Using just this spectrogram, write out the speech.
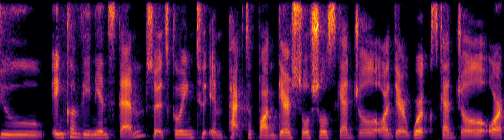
to inconvenience them. So it's going to impact upon their social schedule or their work schedule or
